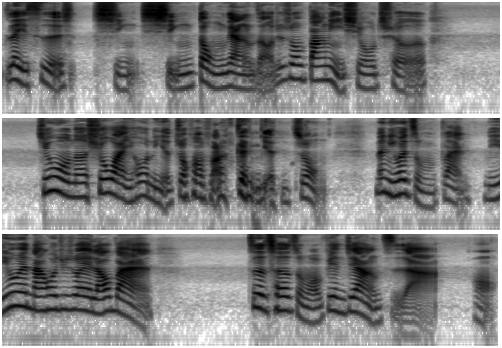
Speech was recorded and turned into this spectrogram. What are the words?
类似的行行动这样子哦，就是说帮你修车，结果呢，修完以后你的状况反而更严重，那你会怎么办？你因为拿回去说，哎、老板，这车怎么变这样子啊？哦。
